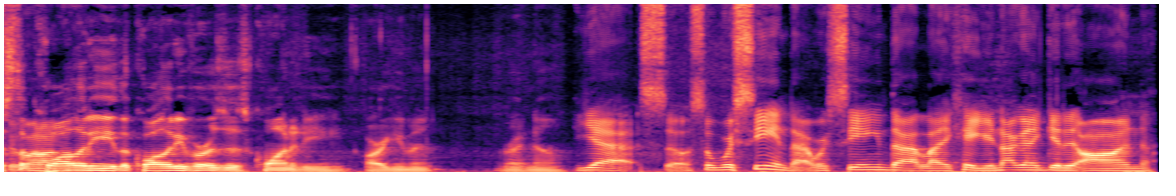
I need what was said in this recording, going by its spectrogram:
it's the run on- quality the quality versus quantity argument right now. Yeah, so so we're seeing that. We're seeing that like, hey, you're not gonna get it on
